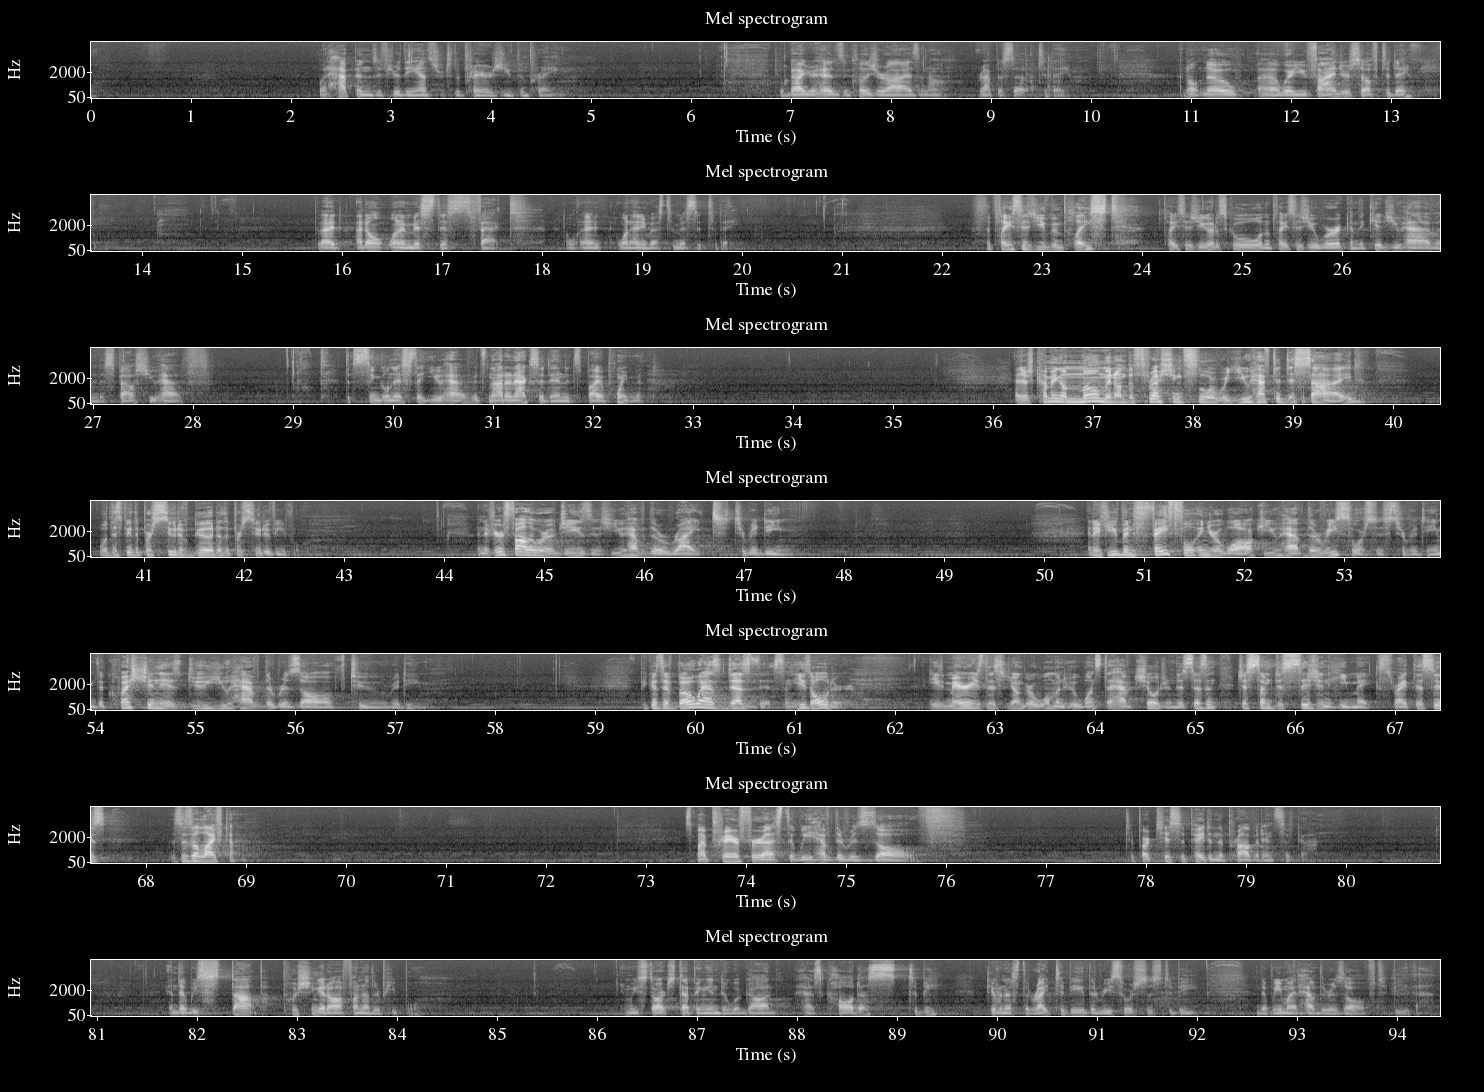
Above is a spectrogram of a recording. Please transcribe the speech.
What happens if you're the answer to the prayers you've been praying? You'll bow your heads and close your eyes, and I'll wrap us up today. I don't know uh, where you find yourself today. But I, I don't want to miss this fact. I don't want any of us to miss it today. The places you've been placed, places you go to school, and the places you work, and the kids you have, and the spouse you have, the singleness that you have, it's not an accident, it's by appointment. And there's coming a moment on the threshing floor where you have to decide will this be the pursuit of good or the pursuit of evil? And if you're a follower of Jesus, you have the right to redeem. And if you've been faithful in your walk, you have the resources to redeem. The question is do you have the resolve to redeem? Because if Boaz does this, and he's older, he marries this younger woman who wants to have children, this isn't just some decision he makes, right? This is, this is a lifetime. It's my prayer for us that we have the resolve to participate in the providence of God and that we stop pushing it off on other people and we start stepping into what God has called us to be, given us the right to be, the resources to be, and that we might have the resolve to be that.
